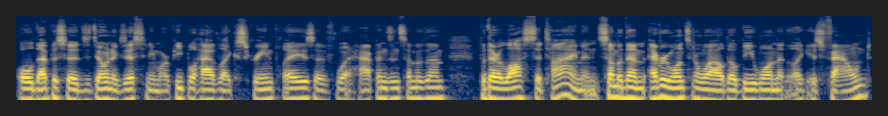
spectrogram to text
old episodes don't exist anymore. People have like screenplays of what happens in some of them, but they're lost to time. And some of them, every once in a while, there'll be one that like is found.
